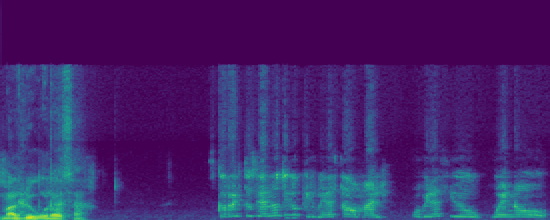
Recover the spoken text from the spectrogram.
más rigurosa. Correcto, o sea, no digo que hubiera estado mal, hubiera sido bueno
